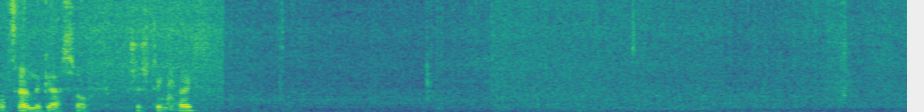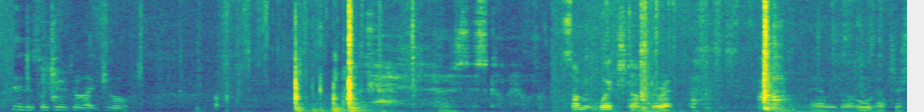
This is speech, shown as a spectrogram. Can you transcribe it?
I'll turn the gas off just in case. See the how does this come out? Something wedged under it. There we go. Oh, that just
